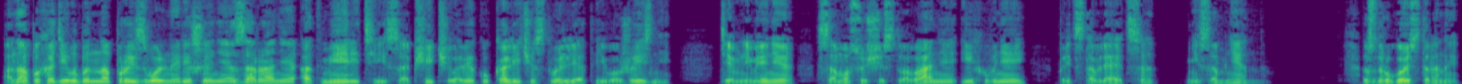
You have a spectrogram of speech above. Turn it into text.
Она походила бы на произвольное решение заранее отмерить и сообщить человеку количество лет его жизни. Тем не менее, само существование их в ней представляется несомненным. С другой стороны,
